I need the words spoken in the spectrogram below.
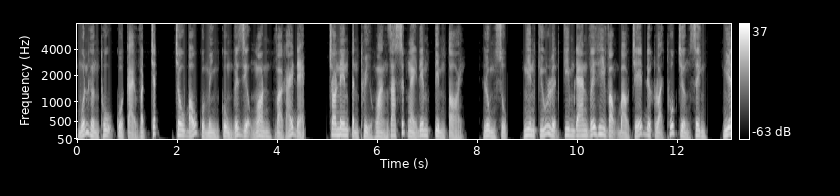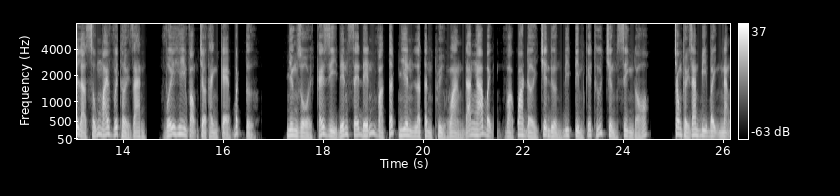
muốn hưởng thụ của cải vật chất, châu báu của mình cùng với rượu ngon và gái đẹp. Cho nên Tần Thủy Hoàng ra sức ngày đêm tìm tòi, lùng sục, nghiên cứu luyện kim đan với hy vọng bào chế được loại thuốc trường sinh, nghĩa là sống mãi với thời gian, với hy vọng trở thành kẻ bất tử. Nhưng rồi cái gì đến sẽ đến và tất nhiên là Tần Thủy Hoàng đã ngã bệnh và qua đời trên đường đi tìm cái thứ trường sinh đó. Trong thời gian bị bệnh nặng,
